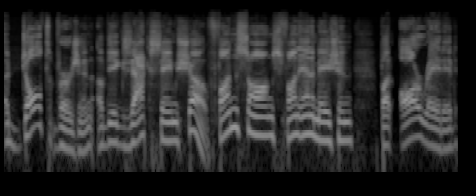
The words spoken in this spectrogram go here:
adult version of the exact same show. Fun songs, fun animation, but R rated.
